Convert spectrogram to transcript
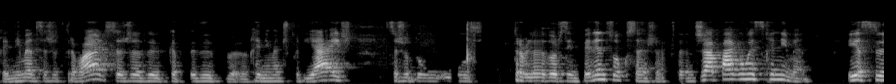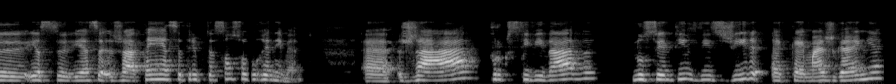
rendimento seja de trabalho, seja de, de rendimentos prediais, seja dos trabalhadores independentes, ou o que seja. Portanto, já pagam esse rendimento esse, esse, essa, já tem essa tributação sobre o rendimento. Uh, já há progressividade no sentido de exigir a quem mais ganha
